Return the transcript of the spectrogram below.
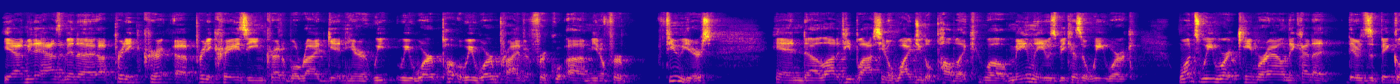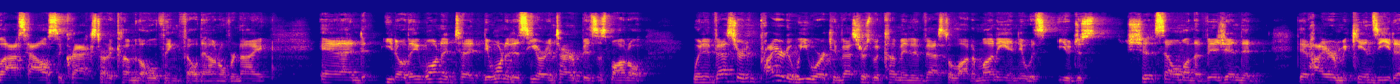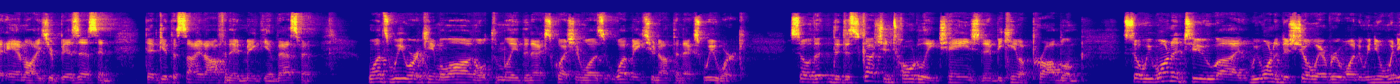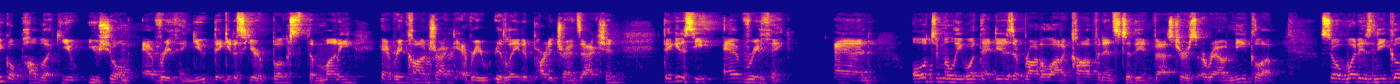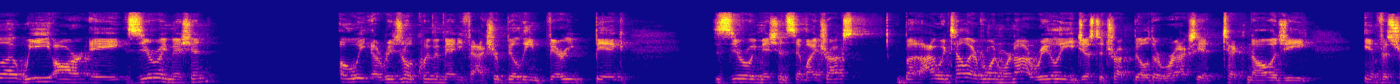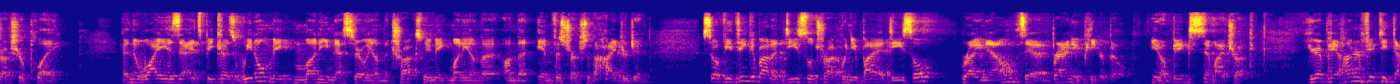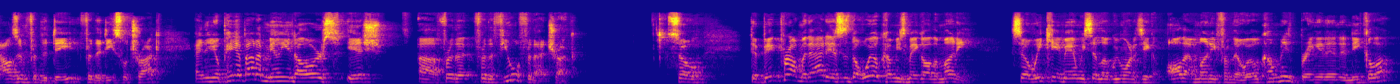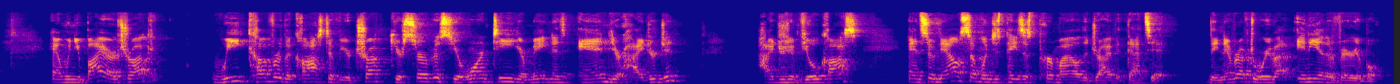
Yeah, I mean, it has been a, a pretty a pretty crazy, incredible ride getting here. We we were we were private for um, you know for a few years, and a lot of people ask, you know, why'd you go public? Well, mainly it was because of WeWork. Once WeWork came around, they kind of there's a big glass house, the cracks started coming, the whole thing fell down overnight, and you know they wanted to they wanted to see our entire business model. When investors prior to WeWork, investors would come in and invest a lot of money, and it was you just should sell them on the vision that they'd hire McKinsey to analyze your business and they'd get the sign off and they'd make the investment. Once WeWork came along, ultimately the next question was, what makes you not the next WeWork? So the, the discussion totally changed and it became a problem. So we wanted to uh, we wanted to show everyone when you when you go public, you you show them everything. You they get to see your books, the money, every contract, every related party transaction. They get to see everything. And ultimately, what that did is it brought a lot of confidence to the investors around Nikola. So what is Nikola? We are a zero emission OE original equipment manufacturer building very big zero emission semi trucks. But I would tell everyone we're not really just a truck builder. We're actually a technology infrastructure play. And the why is that? It's because we don't make money necessarily on the trucks. We make money on the on the infrastructure, the hydrogen. So if you think about a diesel truck, when you buy a diesel right now, say a brand new Peterbilt, you know, big semi truck, You're going to pay 150,000 for the di- for the diesel truck, and then you'll pay about a million dollars ish uh, for the for the fuel for that truck. So the big problem with that is, is the oil companies make all the money. So we came in, we said, look, we want to take all that money from the oil companies, bring it into Nikola. And when you buy our truck, we cover the cost of your truck, your service, your warranty, your maintenance, and your hydrogen, hydrogen fuel costs. And so now someone just pays us per mile to drive it. That's it. They never have to worry about any other variable.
